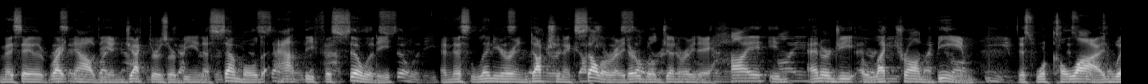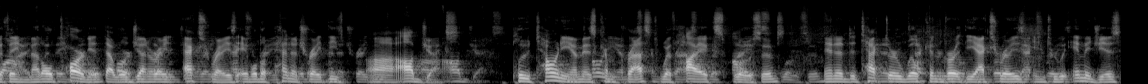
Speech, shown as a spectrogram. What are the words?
And they say that right now the injectors are being assembled at the facility, and this linear induction accelerator will generate a high energy electron beam. This will collide with a metal target that will generate X rays able to penetrate these uh, objects. Plutonium is compressed with high explosives, and a detector will convert the X rays into images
